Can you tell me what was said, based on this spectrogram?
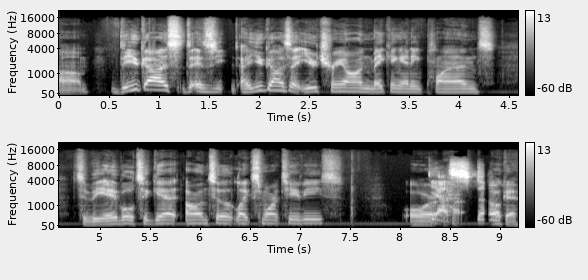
Um, do you guys is are you guys at Utreon making any plans to be able to get onto like smart TVs? Or Yes, so- okay.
